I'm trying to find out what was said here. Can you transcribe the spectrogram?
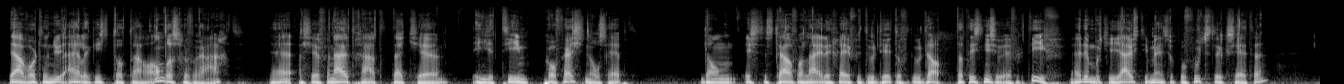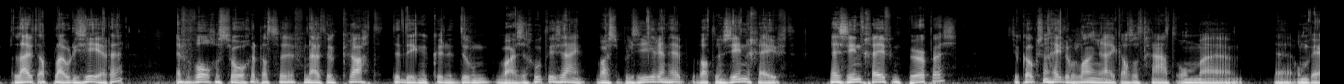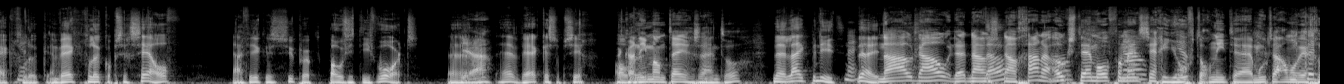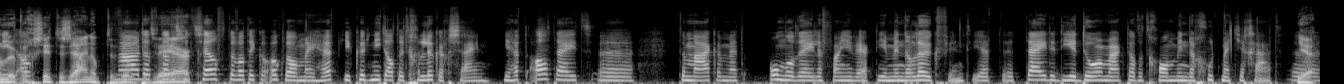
Ja, wordt er nu eigenlijk iets totaal anders gevraagd. Hè, als je ervan uitgaat dat je in je team professionals hebt, dan is de stijl van leidinggeven doe dit of doe dat. Dat is niet zo effectief. Hè. Dan moet je juist die mensen op een voetstuk zetten, luid applaudisseren en vervolgens zorgen dat ze vanuit hun kracht de dingen kunnen doen waar ze goed in zijn. Waar ze plezier in hebben. Wat hun zin geeft. He, zingeving, purpose. Is natuurlijk ook zo'n hele belangrijke als het gaat om, uh, uh, om werkgeluk. Ja. En werkgeluk op zichzelf ja, vind ik een super positief woord. Uh, ja. Werk is op zich... Er kan niemand tegen zijn, toch? Nee, lijkt me niet. Nee. Nee. Nou, nou, nou, nou, nou, gaan er nou, ook stemmen op van nou, mensen zeggen... je ja. hoeft toch niet, uh, moeten allemaal weer gelukkig al... zitten zijn op, de, nou, dat, werk. dat is hetzelfde wat ik er ook wel mee heb. Je kunt niet altijd gelukkig zijn. Je hebt altijd uh, te maken met onderdelen van je werk die je minder leuk vindt. Je hebt uh, tijden die je doormaakt dat het gewoon minder goed met je gaat. Yeah.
